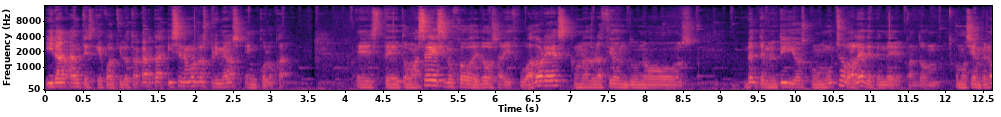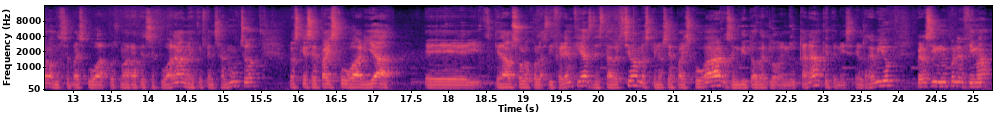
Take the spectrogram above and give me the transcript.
irán antes que cualquier otra carta y seremos los primeros en colocar. Este toma 6 es un juego de 2 a 10 jugadores, con una duración de unos 20 minutillos como mucho, ¿vale? Depende, cuando, como siempre, ¿no? Cuando sepáis jugar, pues más rápido se jugará, no hay que pensar mucho. Los que sepáis jugar ya eh, quedaos solo con las diferencias de esta versión, los que no sepáis jugar, os invito a verlo en el canal, que tenéis el review, pero así muy por encima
